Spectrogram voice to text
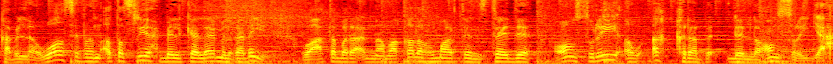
قبل. واصفا التصريح بالكلام الغبي واعتبر أن ما قاله مارتن ستريد عنصري أو أقرب للعنصرية.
